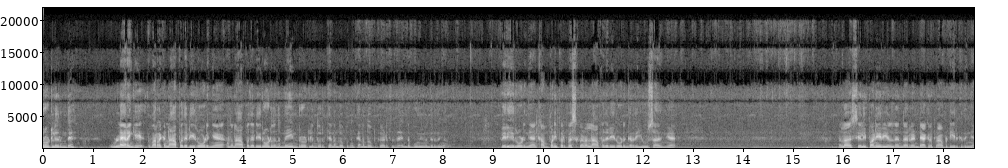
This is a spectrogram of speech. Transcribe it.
ரோட்லேருந்து உள்ளே இறங்கி வர்றக்கு நாற்பது அடி ரோடுங்க அந்த நாற்பது அடி ரோடு வந்து மெயின் ரோட்லேருந்து ஒரு தென்னந்தோப்புக்கு தென்னந்தோப்புக்கு அடுத்தது இந்த பூமி வந்துடுதுங்க பெரிய ரோடுங்க கம்பெனி பர்பஸ்க்கு வேணால் நாற்பது அடி ரோடுங்கிறது யூஸ் ஆகுங்க. நல்லா செழிப்பான ஏரியாவில் தான் இந்த ரெண்டு ஏக்கர் ப்ராப்பர்ட்டி இருக்குதுங்க.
